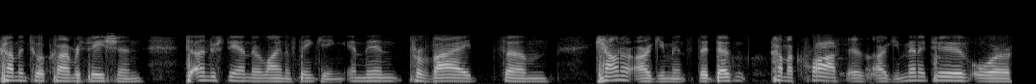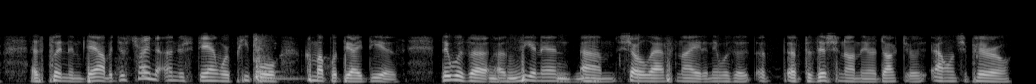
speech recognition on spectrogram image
come into a conversation to understand their line of thinking and then provide some counter arguments that doesn't come across as argumentative or as putting them down, but just trying to understand where people come up with the ideas. There was a, mm-hmm. a CNN mm-hmm. um, show last night, and there was a, a, a physician on there, Dr. Alan Shapiro,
